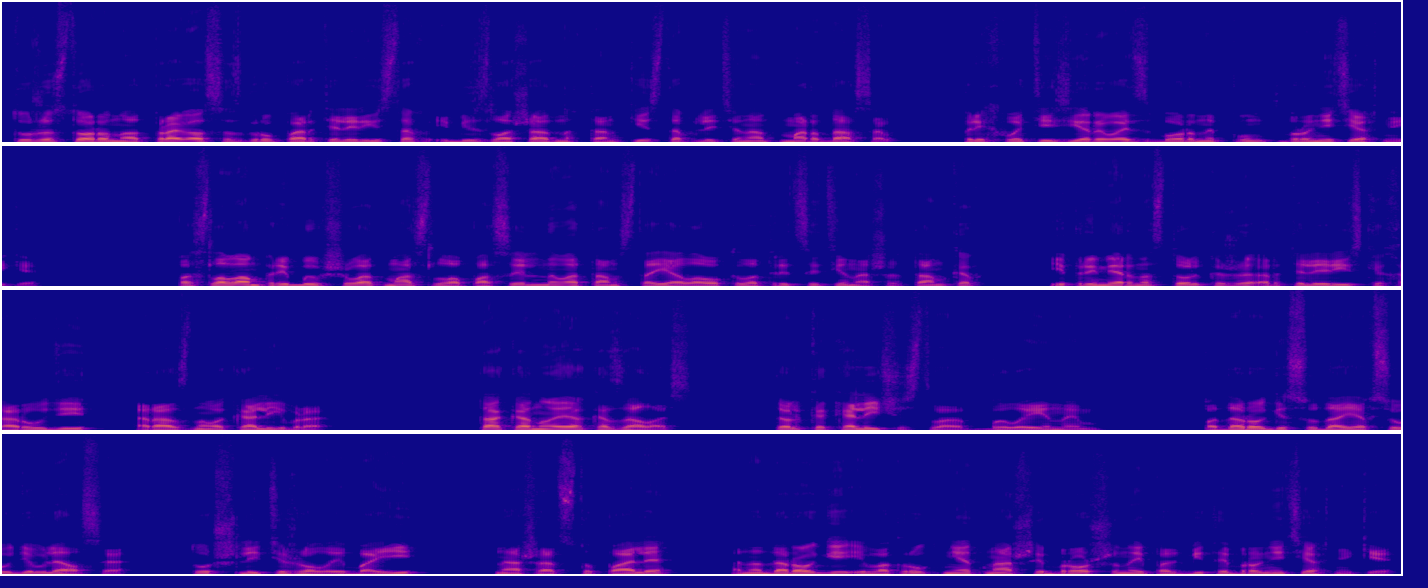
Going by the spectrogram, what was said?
В ту же сторону отправился с группой артиллеристов и безлошадных танкистов лейтенант Мордасов прихватизировать сборный пункт бронетехники. По словам прибывшего от Маслова посыльного, там стояло около 30 наших танков и примерно столько же артиллерийских орудий разного калибра. Так оно и оказалось. Только количество было иным. По дороге сюда я все удивлялся – Тут шли тяжелые бои, наши отступали, а на дороге и вокруг нет нашей брошенной подбитой бронетехники.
